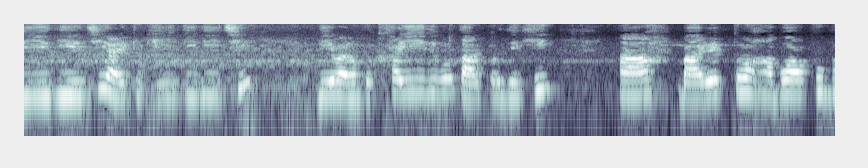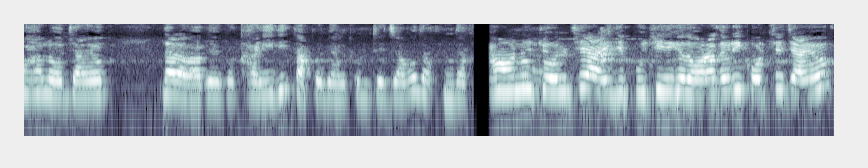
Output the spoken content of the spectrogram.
দিয়ে দিয়েছি আর একটু ঘি দিয়ে দিয়েছি। দিয়ে এবার ওকে খাইয়ে দেবো, তারপর দেখি বাইরের তো আবহাওয়া খুব ভালো। যাই হোক, দাঁড়াও, আগে ওকে খাইয়ে দিই, তারপর ব্যালকনিতে যাব, তখন দেখো খাওয়ানো চলছে। আর এই যে পুচি দিকে দৌড়াদৌড়ি করছে, যাই হোক,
